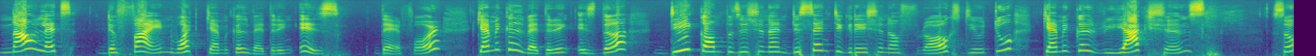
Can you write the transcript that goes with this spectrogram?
Now let's define what chemical weathering is. Therefore, chemical weathering is the decomposition and disintegration of rocks due to chemical reactions so,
